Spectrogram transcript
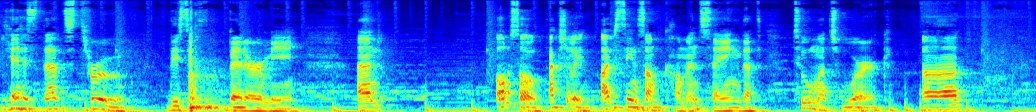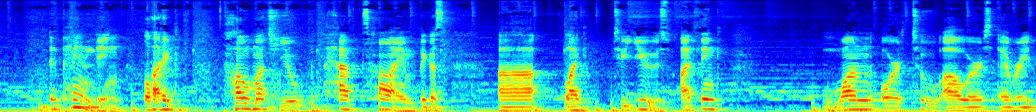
Yes, that's true. This is better me. And also, actually, I've seen some comments saying that too much work. Uh, depending like how much you have time because uh, like to use I think one or two hours every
